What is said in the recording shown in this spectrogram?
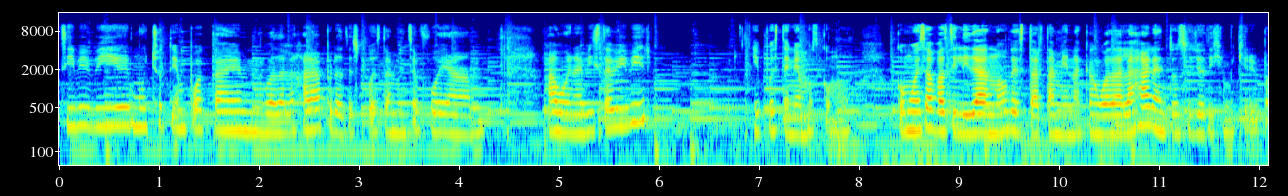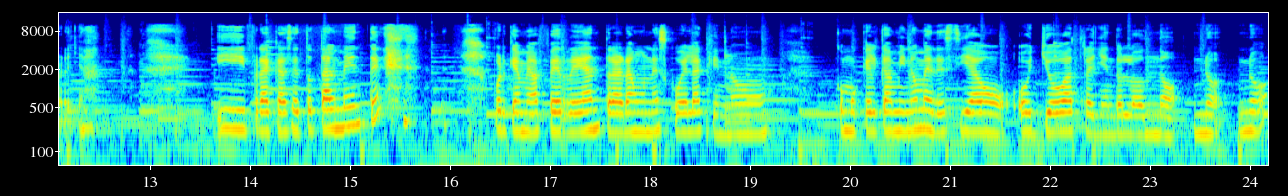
sí viví mucho tiempo acá en Guadalajara pero después también se fue a, a Buenavista a vivir y pues teníamos como, como esa facilidad, ¿no? De estar también acá en Guadalajara, entonces yo dije, me quiero ir para allá. Y fracasé totalmente porque me aferré a entrar a una escuela que no, como que el camino me decía o, yo atrayéndolo, no, no, no.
